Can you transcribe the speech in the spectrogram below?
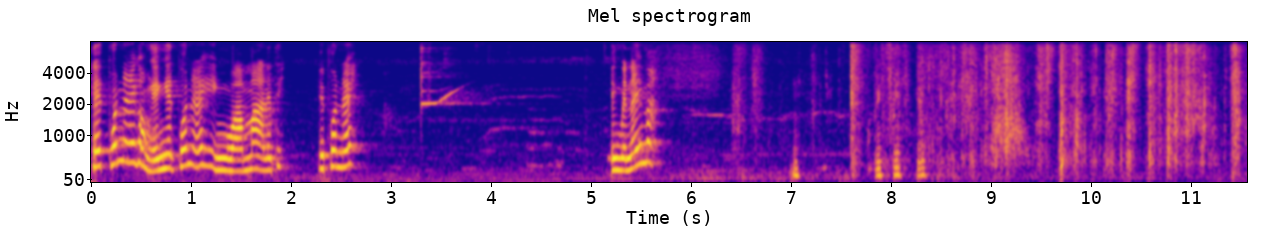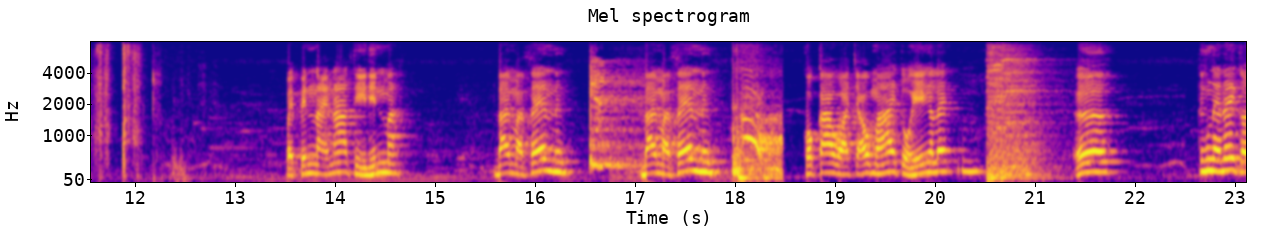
เหตุผลอะไรของเองเหตุผลอะไรเองว่ามาเลยที่เหตุผลอะไรเองไปไหนมาไปเป็นนายหน้าตีดินมา ได้มาแสนหนึ่งได้มาแสนหนึ่งก็กล้าว่าจะเอามาให้ตัวเองกันเลย เออ ถึงไหนๆก็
